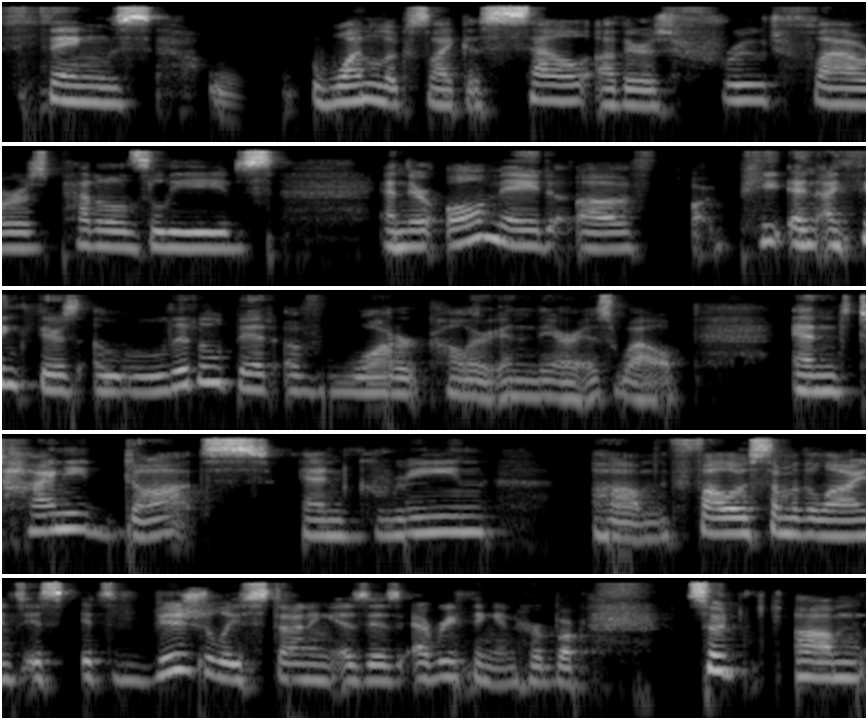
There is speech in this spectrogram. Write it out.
things. One looks like a cell, others fruit, flowers, petals, leaves, and they're all made of. Uh, and I think there's a little bit of watercolor in there as well and tiny dots and green um, follow some of the lines. It's it's visually stunning, as is everything in her book. So um,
